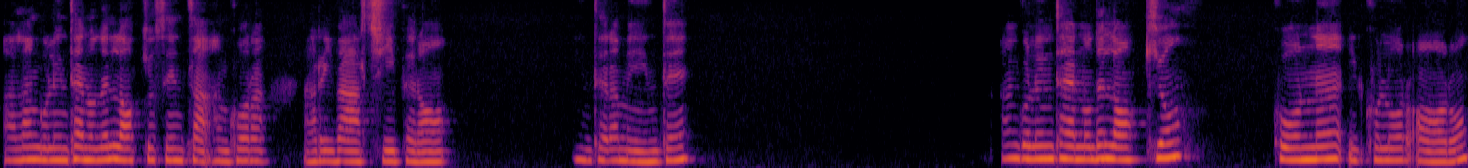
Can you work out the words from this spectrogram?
all'angolo interno dell'occhio senza ancora arrivarci però interamente. Angolo interno dell'occhio con il color oro.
